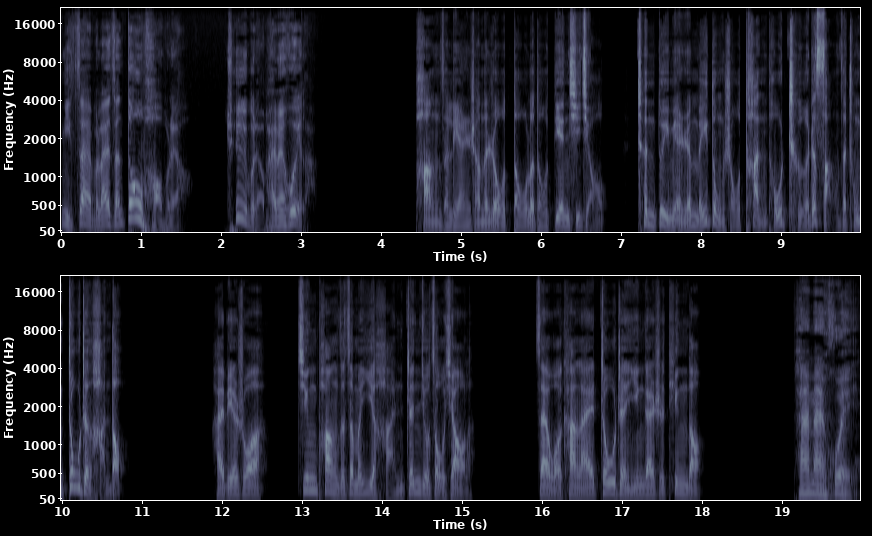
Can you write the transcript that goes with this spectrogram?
你再不来，咱都跑不了，去不了拍卖会了。胖子脸上的肉抖了抖，踮起脚，趁对面人没动手，探头扯着嗓子冲周震喊道：“还别说，经胖子这么一喊，真就奏效了。在我看来，周震应该是听到‘拍卖会’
